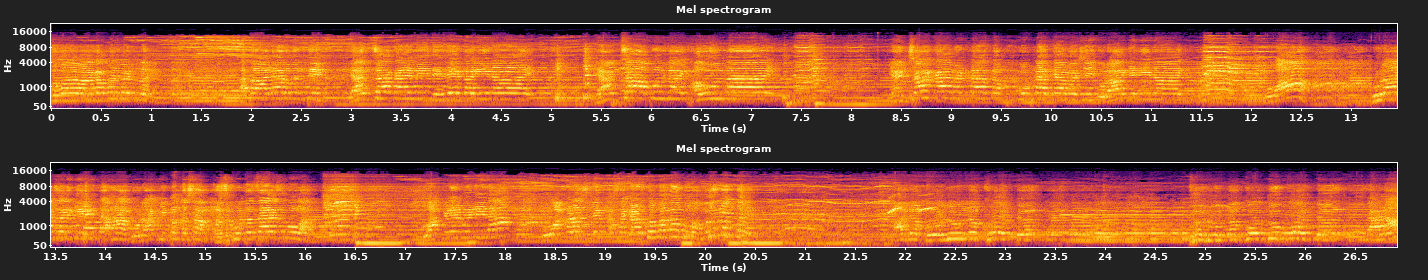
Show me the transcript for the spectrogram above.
तुम्हाला मागा पण भेटलंय. आता आल्यावर म्हणतील यांचा काय मी देणेकरी नाही कुठल्या काय गुरा गेली नाही बुवा गुरा जर गेली तर हा गुराकी पण तसा मजबूतच आहे बुवा. वाकड्या मिळीला वाकडाच लेक कसा काढतो बघा बुवा म्हणून म्हणतोय अरे बोलू न खोट धरू नको तू खोट काना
